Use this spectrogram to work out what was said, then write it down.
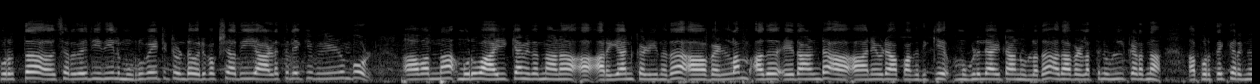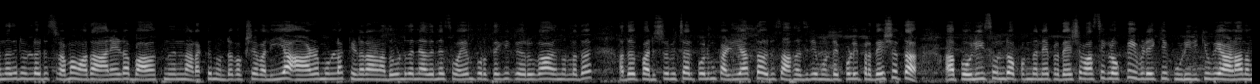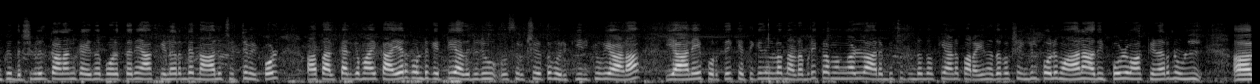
പുറത്ത് ചെറിയ രീതിയിൽ മുറിവേറ്റിട്ടുണ്ട്. ഒരുപക്ഷെ അത് ഈ ആഴത്തിലേക്ക് വീഴുമ്പോൾ വന്ന മുറിവായിരിക്കാം ഇതെന്നാണ് അറിയാൻ കഴിയുന്നത്. ആ, വെള്ളം അത് ഏതാണ്ട് ആനയുടെ ആ പകുതിക്ക് മുകളിലായിട്ടാണുള്ളത്. അത് ആ വെള്ളത്തിനുള്ളിൽ കിടന്ന് പുറത്തേക്ക് ഇറങ്ങുന്നതിനുള്ള ഒരു ശ്രമം അത് ആനയുടെ ഭാഗത്ത് നിന്ന് നടക്കുന്നുണ്ട്. പക്ഷേ വലിയ ആഴമുള്ള കിണറാണ്. അതുകൊണ്ട് തന്നെ അതിന് സ്വയം പുറത്തേക്ക് കയറുക എന്നുള്ളത് അത് പരിശ്രമിച്ചാൽ പോലും കഴിയാത്ത ഒരു സാഹചര്യമുണ്ട്. ഇപ്പോൾ ഈ പ്രദേശത്ത് പോലീസുണ്ട്. ഒപ്പം തന്നെ പ്രദേശവാസികളൊക്കെ ഇവിടേക്ക് കൂടിയിരിക്കുകയാണ്. നമുക്ക് ദൃശ്യങ്ങളിൽ കാണാൻ കഴിയുന്ന പോലെ തന്നെ ആ കിണറിന്റെ നാല് ചുറ്റും ഇപ്പോൾ താൽക്കാലികമായി കയർ കൊണ്ട് കെട്ടി അതിനൊരു സുരക്ഷിതത്വം ഒരുക്കിയിരിക്കുകയാണ്. ഈ ആനയെ പുറത്തേക്ക് എത്തിക്കുന്നതിനുള്ള നടപടിക്രമങ്ങൾ ആരംഭിച്ചിട്ടുണ്ടെന്നൊക്കെയാണ് പറയുന്നത്. പക്ഷേ എങ്കിൽ പോലും ആന അത് ഇപ്പോഴും ആ കിണറിനുള്ളിൽ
